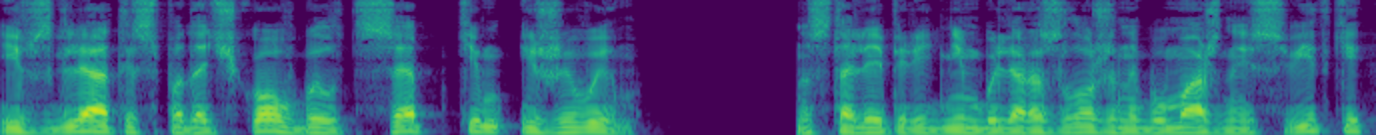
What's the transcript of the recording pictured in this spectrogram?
и взгляд из-под очков был цепким и живым. На столе перед ним были разложены бумажные свитки,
